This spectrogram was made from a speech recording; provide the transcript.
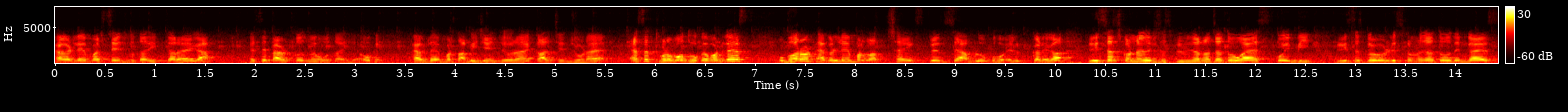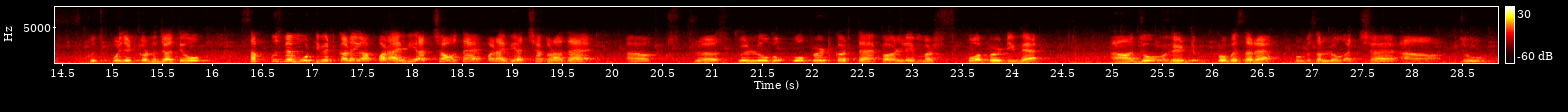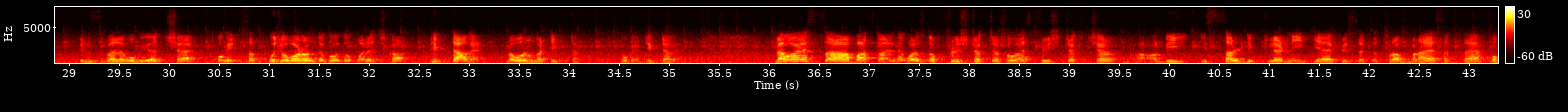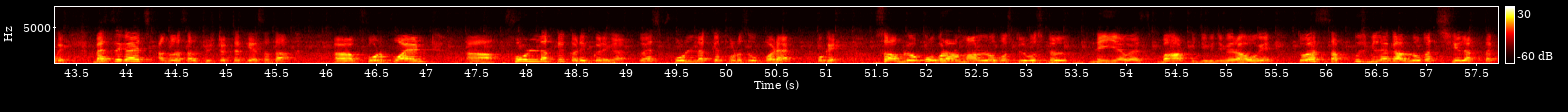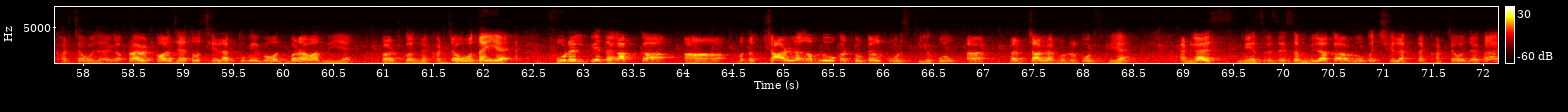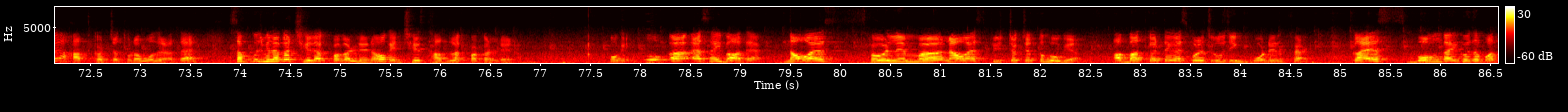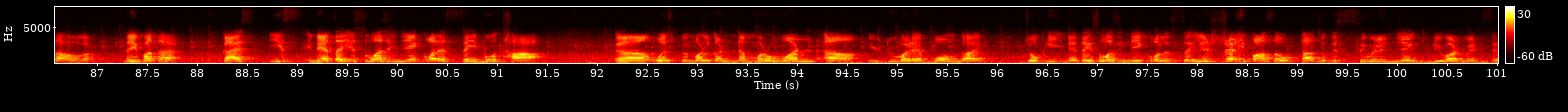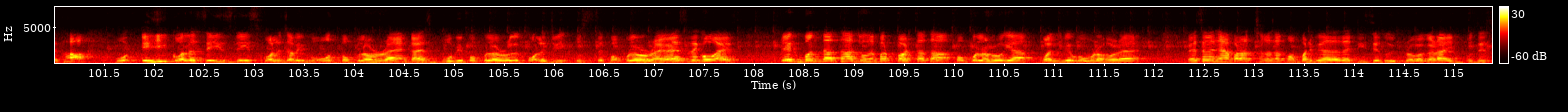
फैकल्टी मेंबर्स चेंज होता दिखता रहेगा। ऐसे प्राइवेट कॉलेज में होता ही है ओके फैकल्टी मेंबर्स अभी चेंज हो रहा है, कल चेंज हो रहा है। ऐसे थोड़ा बहुत होगा but guys overall faculty members अच्छा एक्सपीरियंस से आप लोगों को हेल्प करेगा। रिसर्च करना रिसर्च फ़ील्ड में जाना चाहते हो गैस कोई भी रिसर्च पर रिलीज़ करना चाहते हो दिन गैस कुछ प्रोजेक्ट करना चाहते हो, सब कुछ में मोटिवेट करेगा। पढ़ाई भी अच्छा होता है, पढ़ाई भी अच्छा कराता है। स्टूडेंट लोगों को कोऑपरेट करता है फैकल्टी मेंबर्स कोऑपरेटिव है। जो हेड प्रोफेसर है, प्रोफेसर लोग अच्छा है जो प्रिंसिपल है वो भी अच्छा है। ओके सब कुछ ओवरऑल देखो तो कॉलेज का ठीक ठाक है। मैं बोलूँगा ठीक ठाक ओके ठीक ठाक है ना गैस बात कर रहे थे कॉलेज का fee structure so guys fee structure अभी इस साल डिक्लेयर नहीं किया है फ्री स्ट्रक्चर थोड़ा बढ़ाया सकता है। ओके वैसे गैस अगला साल फ्री स्ट्रक्चर कैसा था? फोर पॉइंट फोर लाख के करीब करेगा। गैस फोर लाख के थोड़ा सा ऊपर है। ओके सो आप लोगों को ओवरऑल मान लो हॉस्टल वोस्टल नहीं है वैस बाहर पी जी में रहोगे तो वैसे सब कुछ मिला के आप लोगों का छः लाख तक खर्चा हो जाएगा। प्राइवेट कॉलेज है तो छः लाख तो कोई बहुत बड़ा बात नहीं है। प्राइवेट कॉलेज में खर्चा होता ही है। फोर एल तक आपका आ, मतलब चार लाख आप लोगों का टोटल कोर्स फ़ी हो चार लाख टोटल कोर्स फ़ी है। एंड गाइस मेस वेस सब मिलाकर आप लोगों को छः लाख तक खर्चा हो जाएगा। हाथ खर्चा थोड़ा बहुत रहता है। सब कुछ मिलाकर छः लाख पकड़ लेना ओके छः सात लाख पकड़ लेना। ओके तो ऐसा ही बात है। Now as problem now as fee structure तो हो गया। अब बात करते हैं के कुछ इंपॉर्टेंट फैक्ट गायस बोंगाई को तो पता होगा। नहीं पता है। गायस इस नेताजी सुभाष जी कॉलेज से ही वो था। वेस्ट बंगाल का नंबर वन यूट्यूबर है बोंगाई जो कि नेताजी सुभाष इंजीनियरिंग कॉलेज से लिटरली पास आउट था, जो कि सिविल इंजीनियरिंग डिपार्टमेंट से था। वो यही कॉलेज से इसलिए इस कॉलेज अभी बहुत पॉपुलर हो रहा है। गाइस वो भी पॉपुलर हो गया, कॉलेज भी उससे पॉपुलर हो रहा है। गाइस देखो गाइस एक बंदा था जो यहाँ पर पढ़ता था पॉपुलर हो गया, कॉलेज भी पॉपुलर हो रहा है। वैसे यहाँ पर अच्छा खासा कंपनी भी आ जाता है टी सी विप्रो वगैरह इन्फोसिस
